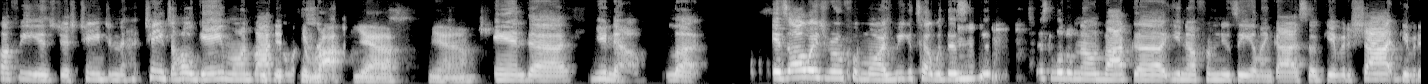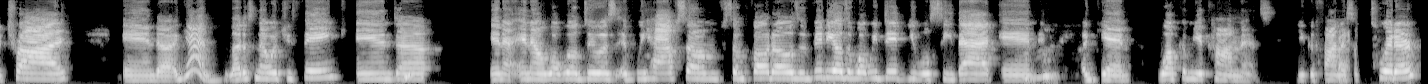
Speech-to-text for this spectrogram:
Puffy is just changing the changed the whole game on vodka. The rock, yeah, yeah. And uh, you know, look, it's always room for more. As we can tell with this, mm-hmm. this, this little known vodka, you know, from New Zealand, guys. So give it a shot, give it a try, and uh, again, let us know what you think. And uh, and and uh, what we'll do is if we have some some photos and videos of what we did, you will see that. And mm-hmm. again, welcome your comments. You can find right. us on Twitter,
